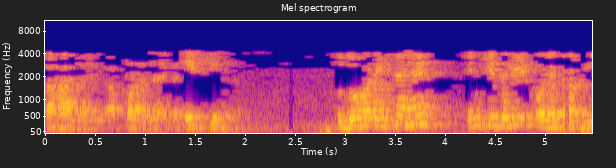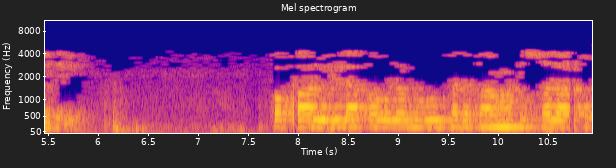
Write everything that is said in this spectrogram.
کہا جائے گا، پڑھا جائے گا، دیکھیے۔ تو دو حدیثیں ہیں، ان کی دلیل اور ایک اپنی دلیل۔ فقالوا إلا قوله قد قامت الصلاة،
